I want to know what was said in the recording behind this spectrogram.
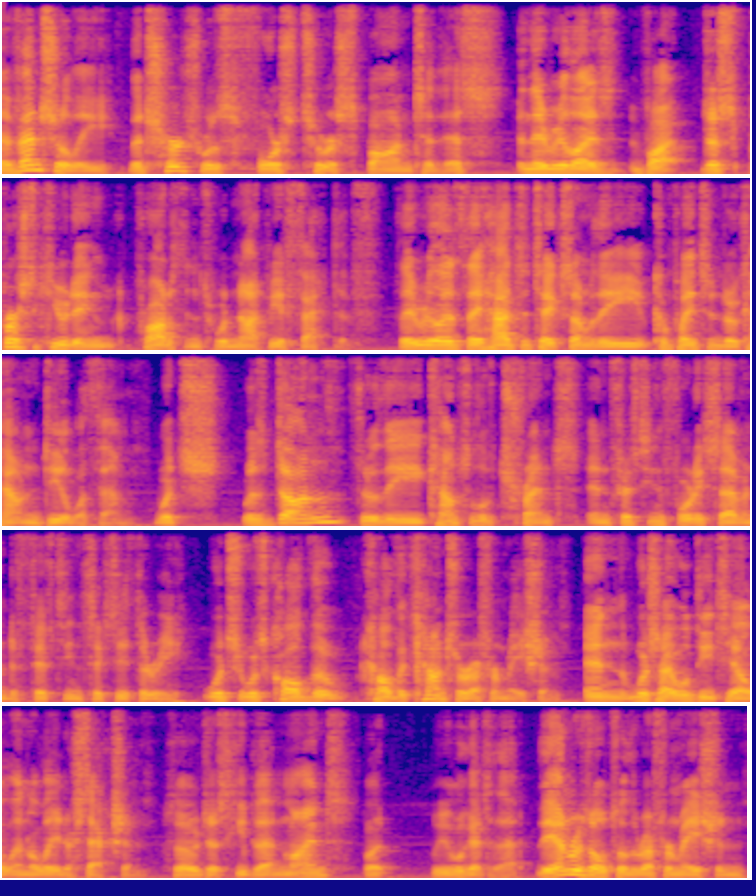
Eventually, the church was forced to respond to this, and they realized just persecuting Protestants would not be effective. They realized they had to take some of the complaints into account and deal with them, which was done through the Council of Trent in 1547 to 1563, which was called the called the Counter Reformation, and which I will detail in a later section. So just keep that in mind, but we will get to that. The end result of the Reformation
